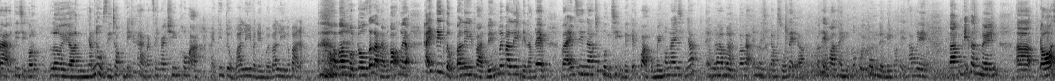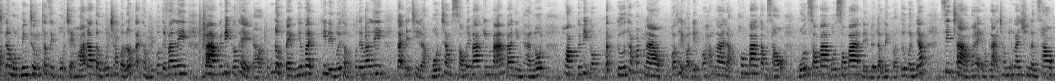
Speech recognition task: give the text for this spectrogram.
mong muốn như thế. vâng ạ thì chị có lời à, nhắn nhủ gì cho quý vị khách hàng đang xem livestream không ạ Hãy tin tưởng Bali và đến với Bali các bạn ạ. vâng, một câu rất là ngắn gọn thôi ạ. Hãy tin tưởng Bali và đến với Bali để làm đẹp. Và em xin uh, chúc mừng chị về kết quả của mình hôm nay chị nhé. Em uh, mời vâng ạ, em mời chị nằm xuống để uh, có thể hoàn thành những bước cuối cùng để mình có thể ra về. Và quý vị thân mến, À, đó chính là một minh chứng cho dịch vụ trẻ hóa đa tầng Ultra Plus tại thẩm mỹ quốc tế Bali và quý vị có thể à, cũng được đẹp như vậy khi đến với thẩm mỹ quốc tế Bali tại địa chỉ là 463 Kim Mã, Ba Đình, Hà Nội hoặc quý vị có bất cứ thắc mắc nào có thể gọi điện qua hotline là 0386 463 463 để được đặt lịch và tư vấn nhé. Xin chào và hẹn gặp lại trong những livestream lần sau.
